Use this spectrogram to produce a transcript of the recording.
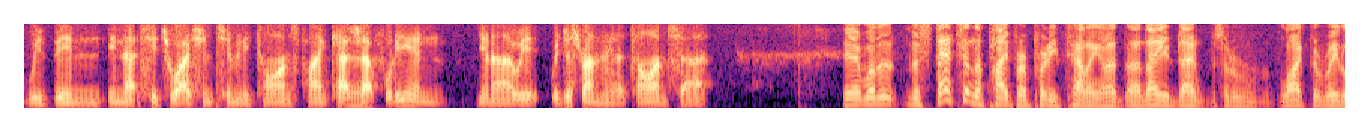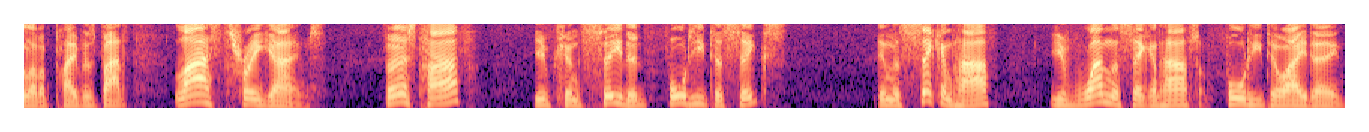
we've been in that situation too many times playing catch up footy, and you know we we're just running out of time. So. Yeah, well, the, the stats in the paper are pretty telling. I, I know you don't sort of like to read a lot of papers, but last three games, first half, you've conceded 40 to 6. In the second half, you've won the second half 40 to 18.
